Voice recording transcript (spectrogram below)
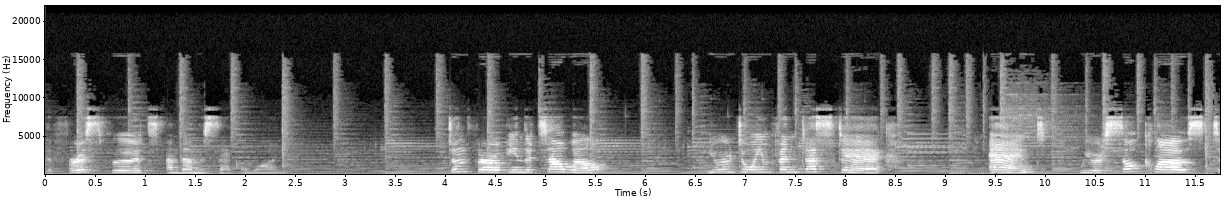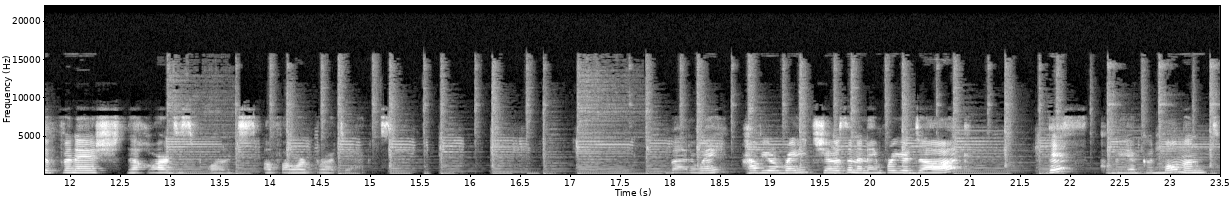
the first foot and then the second one. Don't throw in the towel. You're doing fantastic. And we are so close to finish the hardest parts of our project. By the way, have you already chosen a name for your dog? This could be a good moment.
